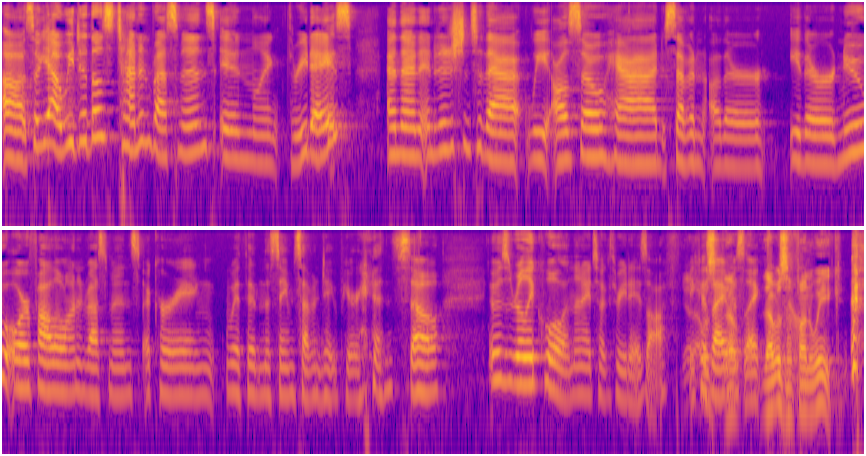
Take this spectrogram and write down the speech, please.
uh, so yeah, we did those 10 investments in like three days, and then in addition to that, we also had seven other either new or follow-on investments occurring within the same seven-day period. So it was really cool. And then I took three days off Yeah, that because I that- was like, that was a fun week.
